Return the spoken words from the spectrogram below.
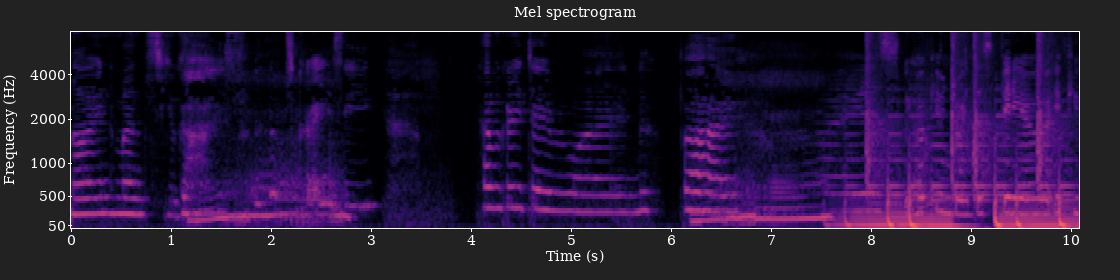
nine months, you guys. That's crazy. Have a great day, everyone. Bye. Guys, we hope you enjoyed this video. If you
